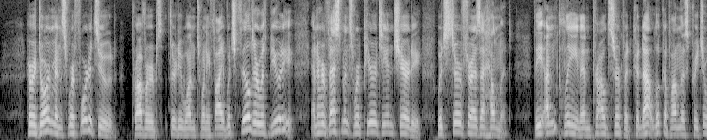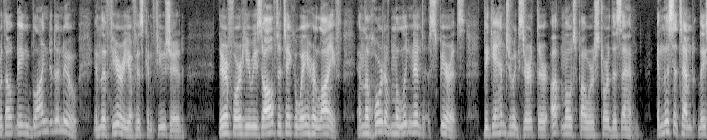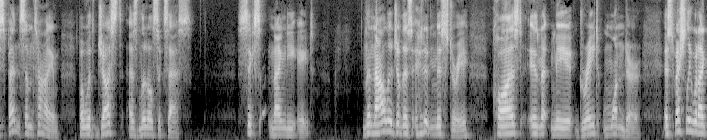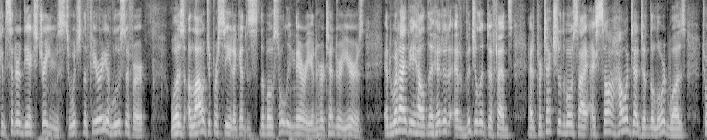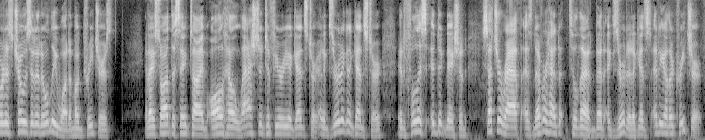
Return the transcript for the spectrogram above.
Her adornments were fortitude, Proverbs 31:25, which filled her with beauty, and her vestments were purity and charity, which served her as a helmet. The unclean and proud serpent could not look upon this creature without being blinded anew in the fury of his confusion. Therefore he resolved to take away her life, and the horde of malignant spirits began to exert their utmost powers toward this end. In this attempt they spent some time, but with just as little success. 698. The knowledge of this hidden mystery caused in me great wonder, especially when I considered the extremes to which the fury of Lucifer was allowed to proceed against the most holy Mary in her tender years, and when I beheld the hidden and vigilant defense and protection of the Most High, I saw how attentive the Lord was toward his chosen and only one among creatures. And I saw at the same time all hell lashed into fury against her, and exerting against her, in fullest indignation, such a wrath as never had till then been exerted against any other creature.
